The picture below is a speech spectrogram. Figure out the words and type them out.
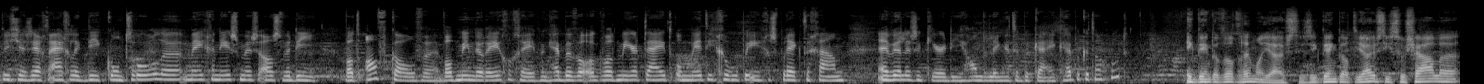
Dus je zegt eigenlijk die controlemechanismes, als we die wat afkalven, wat minder regelgeving, hebben we ook wat meer tijd om met die groepen in gesprek te gaan en wel eens een keer die handelingen te bekijken. Heb ik het dan goed? Ik denk dat dat helemaal juist is. Ik denk dat juist die sociale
